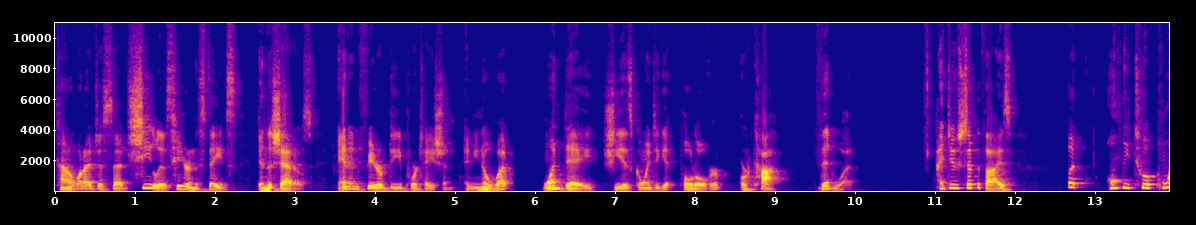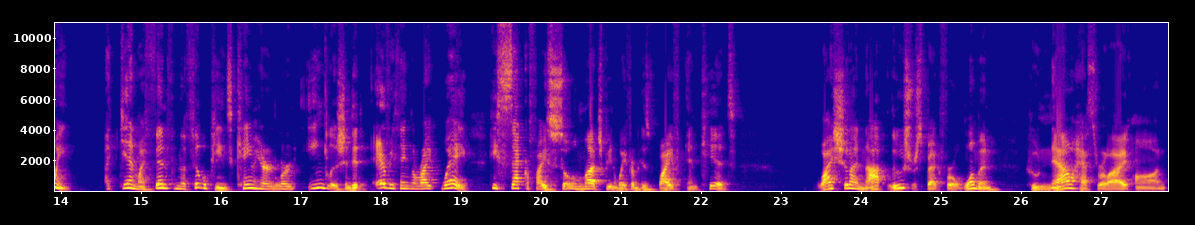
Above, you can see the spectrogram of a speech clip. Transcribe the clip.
kind of what I just said. She lives here in the States in the shadows and in fear of deportation. And you know what? One day she is going to get pulled over or caught. Then what? I do sympathize, but only to a point. Again, my friend from the Philippines came here and learned English and did everything the right way. He sacrificed so much being away from his wife and kids. Why should I not lose respect for a woman who now has to rely on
